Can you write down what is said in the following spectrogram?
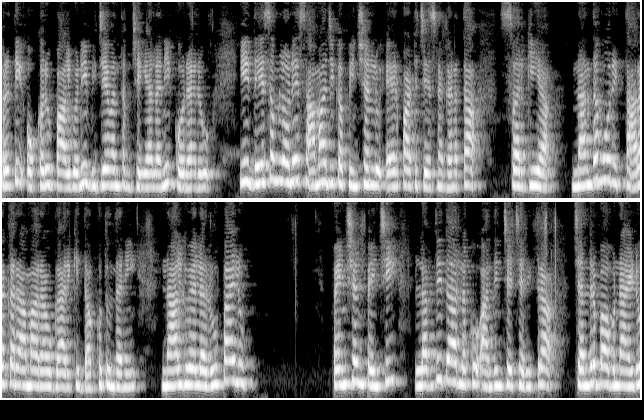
ప్రతి ఒక్కరూ పాల్గొని విజయవంతం చేయాలని కోరారు. ఈ దేశంలోనే సామాజిక పింఛన్లు ఏర్పాటు చేసిన ఘనత స్వర్గీయ నందమూరి తారక రామారావు గారికి దక్కుతుందని నాలుగు వేల రూపాయలు పెన్షన్ పెంచి లబ్ధిదారులకు అందించే చరిత్ర చంద్రబాబు నాయుడు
